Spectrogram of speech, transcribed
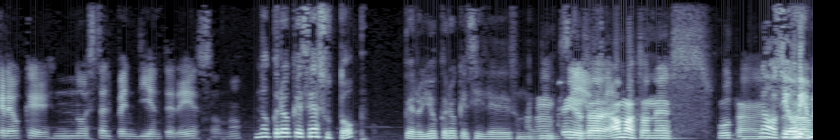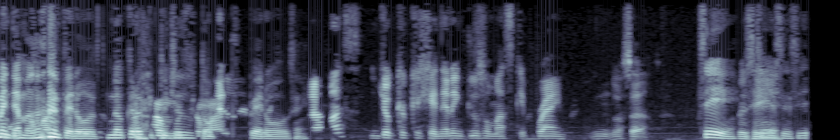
creo que no está el pendiente de eso, ¿no? No creo que sea su top, pero yo creo que sí le es una buena. Sí, Sí, o sea, Amazon es puta. No, sí, obviamente Amazon, más. pero no creo que Twitch es top, más. pero sí. Además, yo creo que genera incluso más que Prime. O sea, Sí, Pues sí, sí. sí, sí.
